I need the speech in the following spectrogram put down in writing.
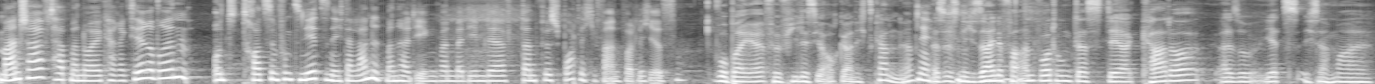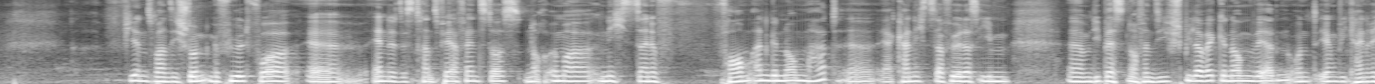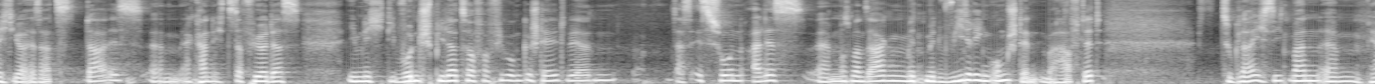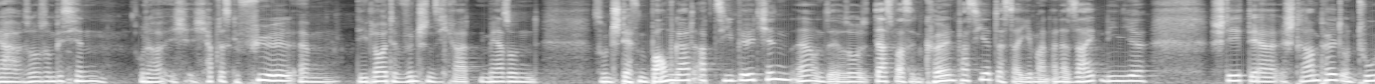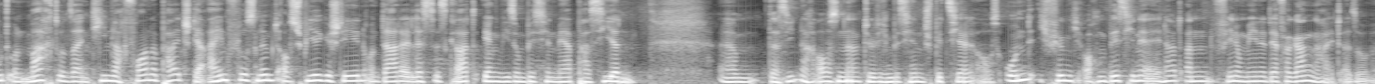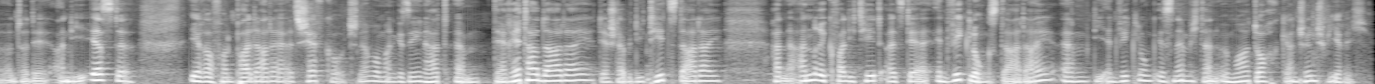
Mannschaft hat man neue Charaktere drin und trotzdem funktioniert es nicht. Dann landet man halt irgendwann bei dem, der dann fürs Sportliche verantwortlich ist. Wobei er für vieles ja auch gar nichts kann. Ne? Nee. Es ist nicht seine Verantwortung, dass der Kader, also jetzt, ich sag mal, 24 Stunden gefühlt vor äh, Ende des Transferfensters noch immer nicht seine Form angenommen hat. Äh, er kann nichts dafür, dass ihm ähm, die besten Offensivspieler weggenommen werden und irgendwie kein richtiger Ersatz da ist. Ähm, er kann nichts dafür, dass ihm nicht die Wunschspieler zur Verfügung gestellt werden das ist schon alles, äh, muss man sagen, mit, mit widrigen Umständen behaftet. Zugleich sieht man ähm, ja so, so ein bisschen, oder ich, ich habe das Gefühl, ähm, die Leute wünschen sich gerade mehr so ein, so ein Steffen Baumgart-Abziehbildchen äh, und so das, was in Köln passiert, dass da jemand an der Seitenlinie steht, der strampelt und tut und macht und sein Team nach vorne peitscht, der Einfluss nimmt aufs Spielgestehen und da lässt es gerade irgendwie so ein bisschen mehr passieren. Ähm, das sieht nach außen natürlich ein bisschen speziell aus. Und ich fühle mich auch ein bisschen erinnert an Phänomene der Vergangenheit, also der, an die erste Ära von Paul Dardai als Chefcoach, ne, wo man gesehen hat, ähm, der Retter Dardai, der Stabilitäts Dardai, hat eine andere Qualität als der Entwicklungs Dardai. Ähm, die Entwicklung ist nämlich dann immer doch ganz schön schwierig.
